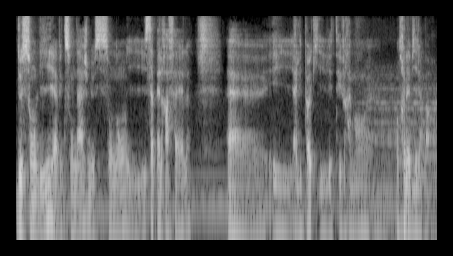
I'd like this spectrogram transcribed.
de son lit avec son âge, mais aussi son nom. Il, s'appelle Raphaël. Euh, et à l'époque, il était vraiment euh, entre la vie et la mort.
